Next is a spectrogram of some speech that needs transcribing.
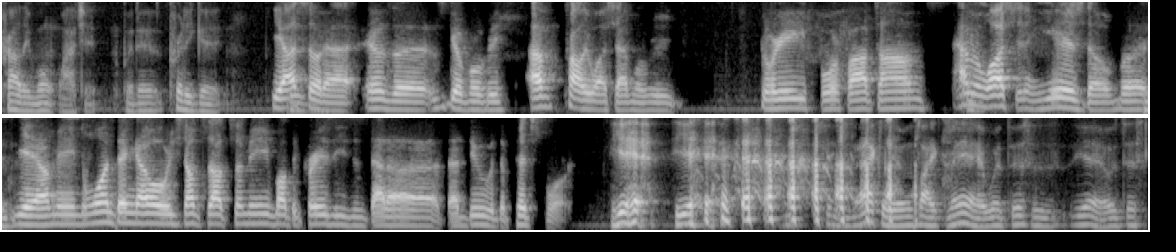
probably won't watch it but it's pretty good. Yeah, I saw that. It was a it was a good movie. I've probably watched that movie three, four, five times. Haven't watched it in years though. But mm. yeah, I mean, the one thing that always jumps out to me about the crazies is that uh that dude with the pitchfork. Yeah, yeah, exactly. It was like, man, what this is. Yeah, it was just,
